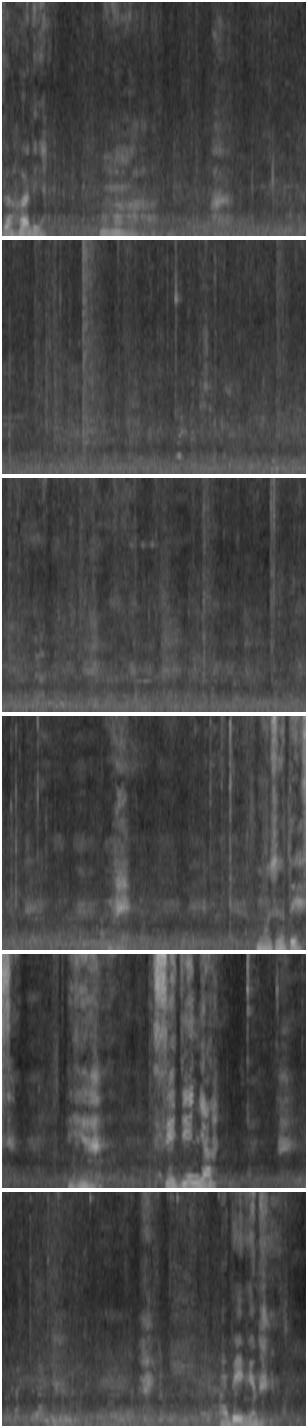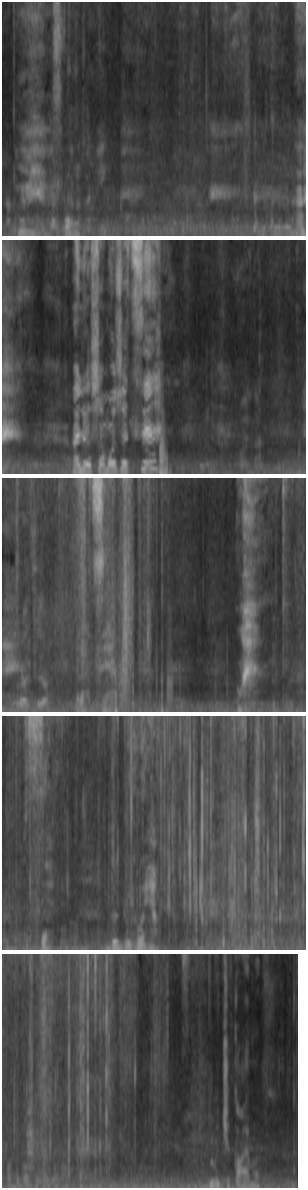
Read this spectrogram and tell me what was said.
Взагалі. Може десь є сидіння. А де він? Ой. Альоша, може це? Рація. Рація. Ой. Все. Добігла я. Ну, чекаємо.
